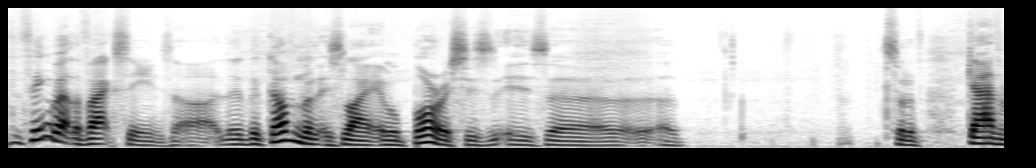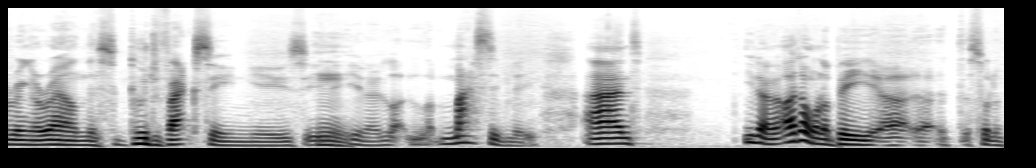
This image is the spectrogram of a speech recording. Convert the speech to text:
the thing about the vaccines, uh, the, the government is like, well, Boris is is uh, sort of gathering around this good vaccine news, Hmm. you know, massively, and you know, I don't want to be uh, uh, sort of.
